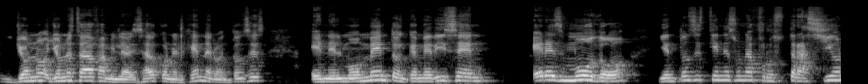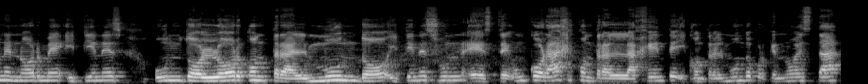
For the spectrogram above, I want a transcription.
yo no, yo no estaba familiarizado con el género, entonces, en el momento en que me dicen, eres mudo y entonces tienes una frustración enorme y tienes un dolor contra el mundo y tienes un, este, un coraje contra la gente y contra el mundo porque no está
